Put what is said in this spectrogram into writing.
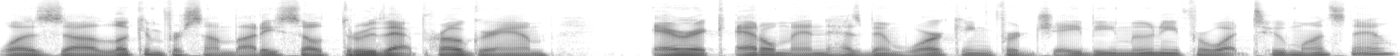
was uh, looking for somebody. So through that program, Eric Edelman has been working for JB Mooney for what, two months now?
